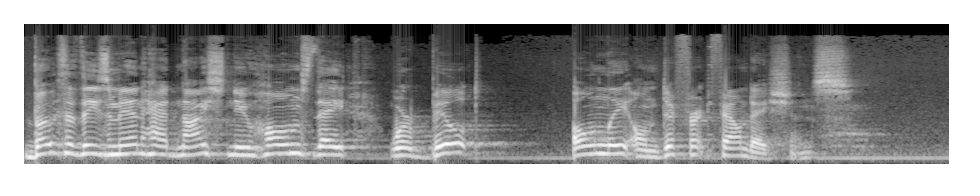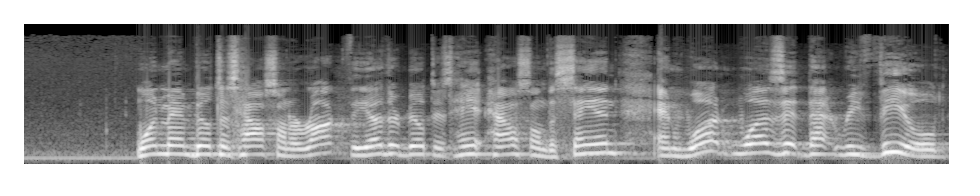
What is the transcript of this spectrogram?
Both of these men had nice new homes. They were built only on different foundations. One man built his house on a rock, the other built his house on the sand. And what was it that revealed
